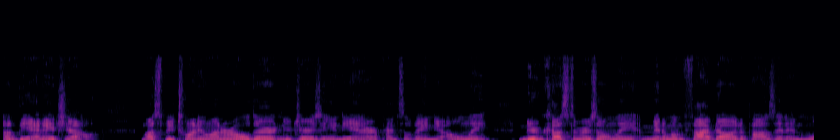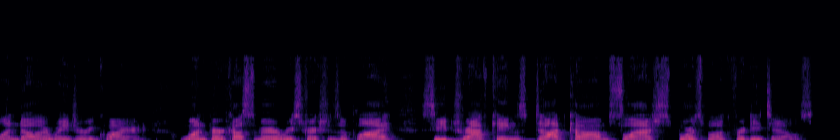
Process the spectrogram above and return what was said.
of the NHL. Must be 21 or older, New Jersey, Indiana, or Pennsylvania only. New customers only. Minimum $5 deposit and $1 wager required. One per customer. Restrictions apply. See DraftKings.com slash sportsbook for details.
